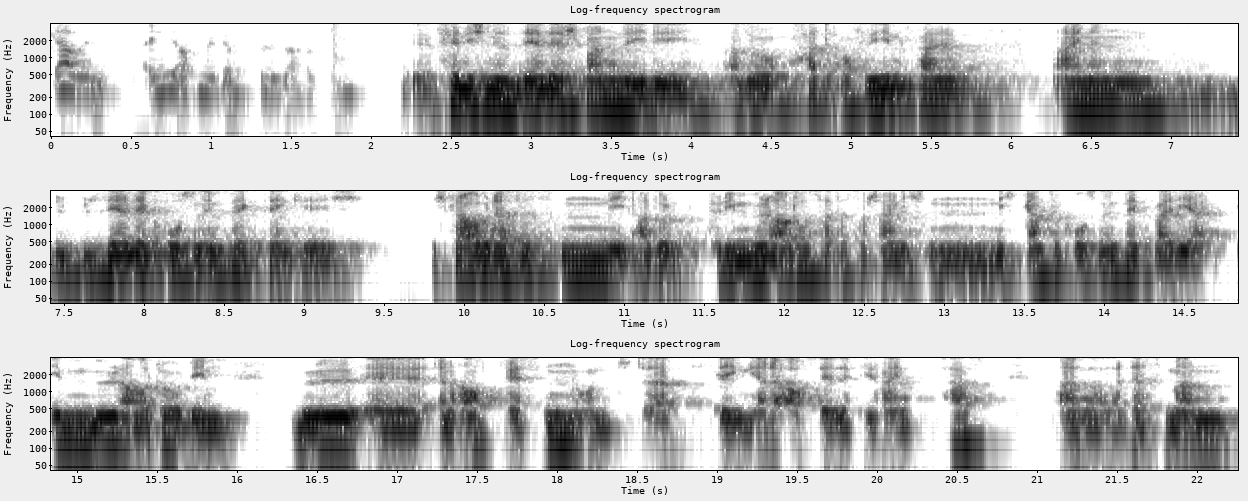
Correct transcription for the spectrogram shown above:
ja, weil ich eigentlich auch eine ganz coole Sache finde. Äh, finde ich eine sehr, sehr spannende Idee. Also hat auf jeden Fall einen sehr, sehr großen Impact, denke ich. Ich glaube, dass es, ein, also für die Müllautos hat es wahrscheinlich einen nicht ganz so großen Impact, weil die ja im Müllauto den Müll äh, dann auch pressen und äh, deswegen ja da auch sehr, sehr viel reinpasst. Aber dass man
